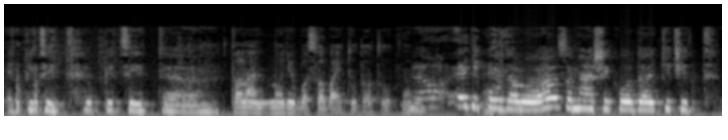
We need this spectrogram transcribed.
egy picit, picit... Talán nagyobb a szabálytudatot, nem? Egyik oldalról az, a másik oldal egy kicsit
